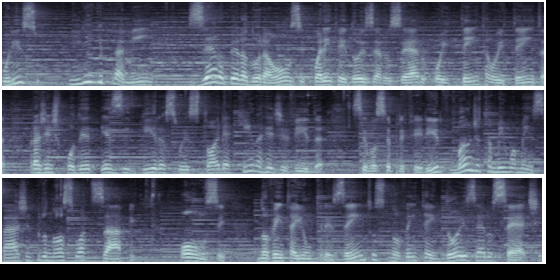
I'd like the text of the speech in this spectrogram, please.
Por isso, ligue para mim, 0 Operadora 11 4200 8080 para a gente poder exibir a sua história aqui na Rede Vida. Se você preferir, mande também uma mensagem para o nosso WhatsApp 11 91 300 9207.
